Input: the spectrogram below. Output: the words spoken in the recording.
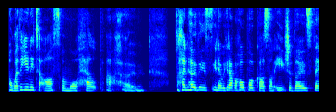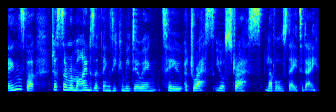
or whether you need to ask for more help at home. I know these, you know, we could have a whole podcast on each of those things, but just some reminders of things you can be doing to address your stress levels day to day.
